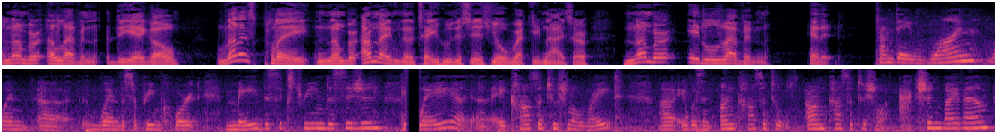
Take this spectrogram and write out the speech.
number 11, Diego. Let us play number, I'm not even going to tell you who this is. You'll recognize her. Number 11. Hit it. From day one, when uh, when the Supreme Court made this extreme decision, away a, a constitutional right. Uh, it was an unconstitutional unconstitutional action by them,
